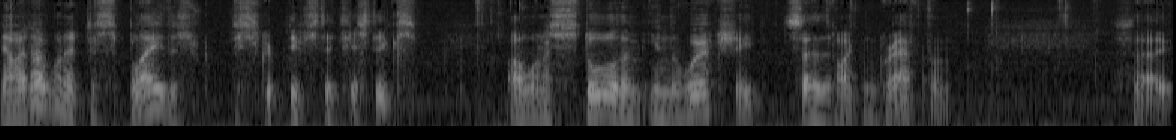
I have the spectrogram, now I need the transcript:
Now I don't want to display the descriptive statistics. I want to store them in the worksheet so that I can graph them. So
